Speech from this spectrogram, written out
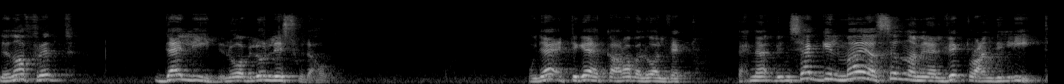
لنفرض ده ال lead اللي هو باللون الأسود أهو. وده اتجاه الكهرباء اللي هو ال vector. إحنا بنسجل ما يصلنا من ال vector عند ال lead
